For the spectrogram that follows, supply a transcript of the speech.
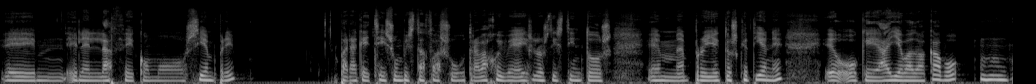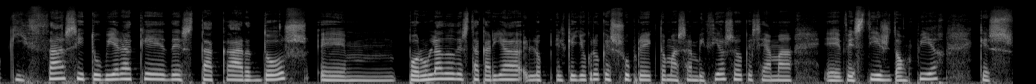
eh, el enlace como siempre, para que echéis un vistazo a su trabajo y veáis los distintos em, proyectos que tiene eh, o que ha llevado a cabo. Mm, quizás si tuviera que destacar dos, em, por un lado destacaría el que yo creo que es su proyecto más ambicioso, que se llama eh, Vestige d'Empire, que es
